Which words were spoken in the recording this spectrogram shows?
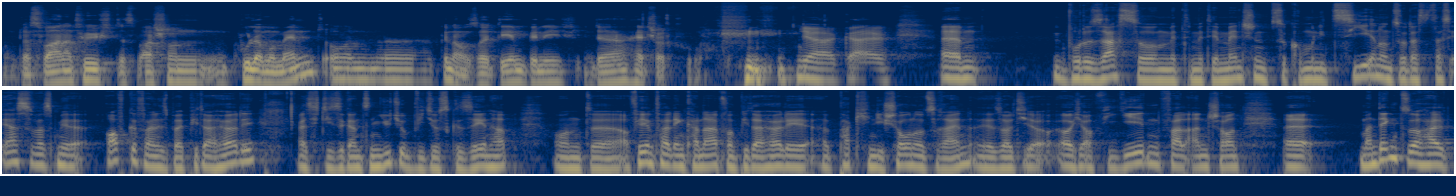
Und das war natürlich, das war schon ein cooler Moment und äh, genau, seitdem bin ich in der Headshot-Crew. ja, geil. Ähm, wo du sagst, so mit, mit den Menschen zu kommunizieren und so, das, das erste, was mir aufgefallen ist bei Peter Hurley, als ich diese ganzen YouTube-Videos gesehen habe, und äh, auf jeden Fall den Kanal von Peter Hurley äh, packe ich in die Shownotes rein, äh, solltet ihr euch auf jeden Fall anschauen. Äh, man denkt so halt,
